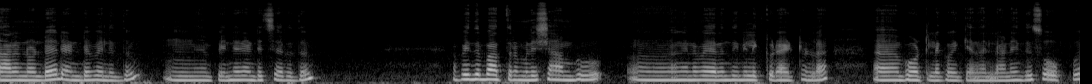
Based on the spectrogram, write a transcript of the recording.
നാലെണ്ണം ഉണ്ട്. രണ്ട് വലുതും പിന്നെ രണ്ട് ചെറുതും. അപ്പോൾ ഇത് ബാത്റൂമിൽ ഷാമ്പു അങ്ങനെ വേറെ എന്തെങ്കിലും ലിക്വിഡായിട്ടുള്ള ബോട്ടിലൊക്കെ വയ്ക്കാൻ നല്ലതാണ്. ഇത് സോപ്പ്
